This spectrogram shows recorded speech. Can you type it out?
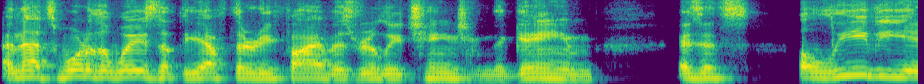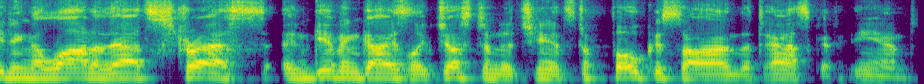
And that's one of the ways that the F 35 is really changing the game is it's alleviating a lot of that stress and giving guys like Justin a chance to focus on the task at hand.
